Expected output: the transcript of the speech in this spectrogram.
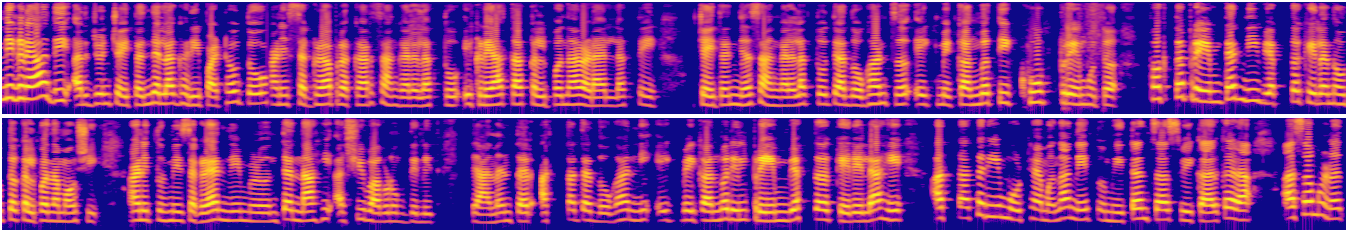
निघण्याआधी अर्जुन चैतन्याला घरी पाठवतो आणि सगळा प्रकार सांगायला लागतो. इकडे आता कल्पना रडायला लागते. चैतन्य सांगायला लागतो. त्या दोघांचं एकमेकांवरती खूप प्रेम होतं. फक्त प्रेम त्यांनी व्यक्त केलं नव्हतं कल्पना मावशी. आणि तुम्ही सगळ्यांनी मिळून त्यांना ही अशी वागणूक दिलीत. त्यानंतर आत्ता त्या दोघांनी एकमेकांवरील प्रेम व्यक्त केलेलं आहे. आत्ता तरी मोठ्या मनाने तुम्ही त्यांचा स्वीकार करा असं म्हणत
